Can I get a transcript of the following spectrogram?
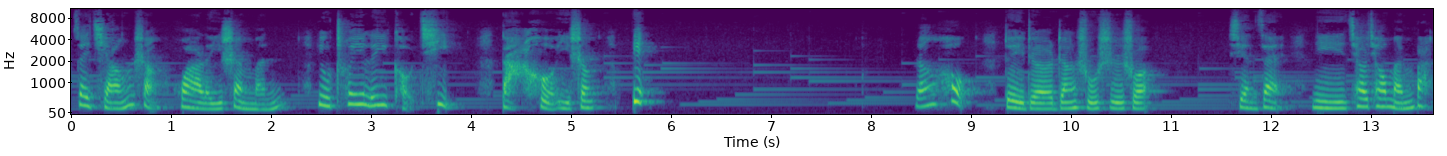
在墙上画了一扇门，又吹了一口气，大喝一声“变”，然后对着张熟师说：“现在你敲敲门吧。”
